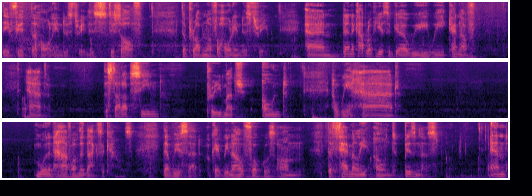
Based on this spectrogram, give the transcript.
they fit the whole industry. This to solve the problem of a whole industry. And then a couple of years ago, we we kind of had the startup scene pretty much owned, and we had more than half of the DAX accounts. Then we said, okay, we now focus on the family-owned business, and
